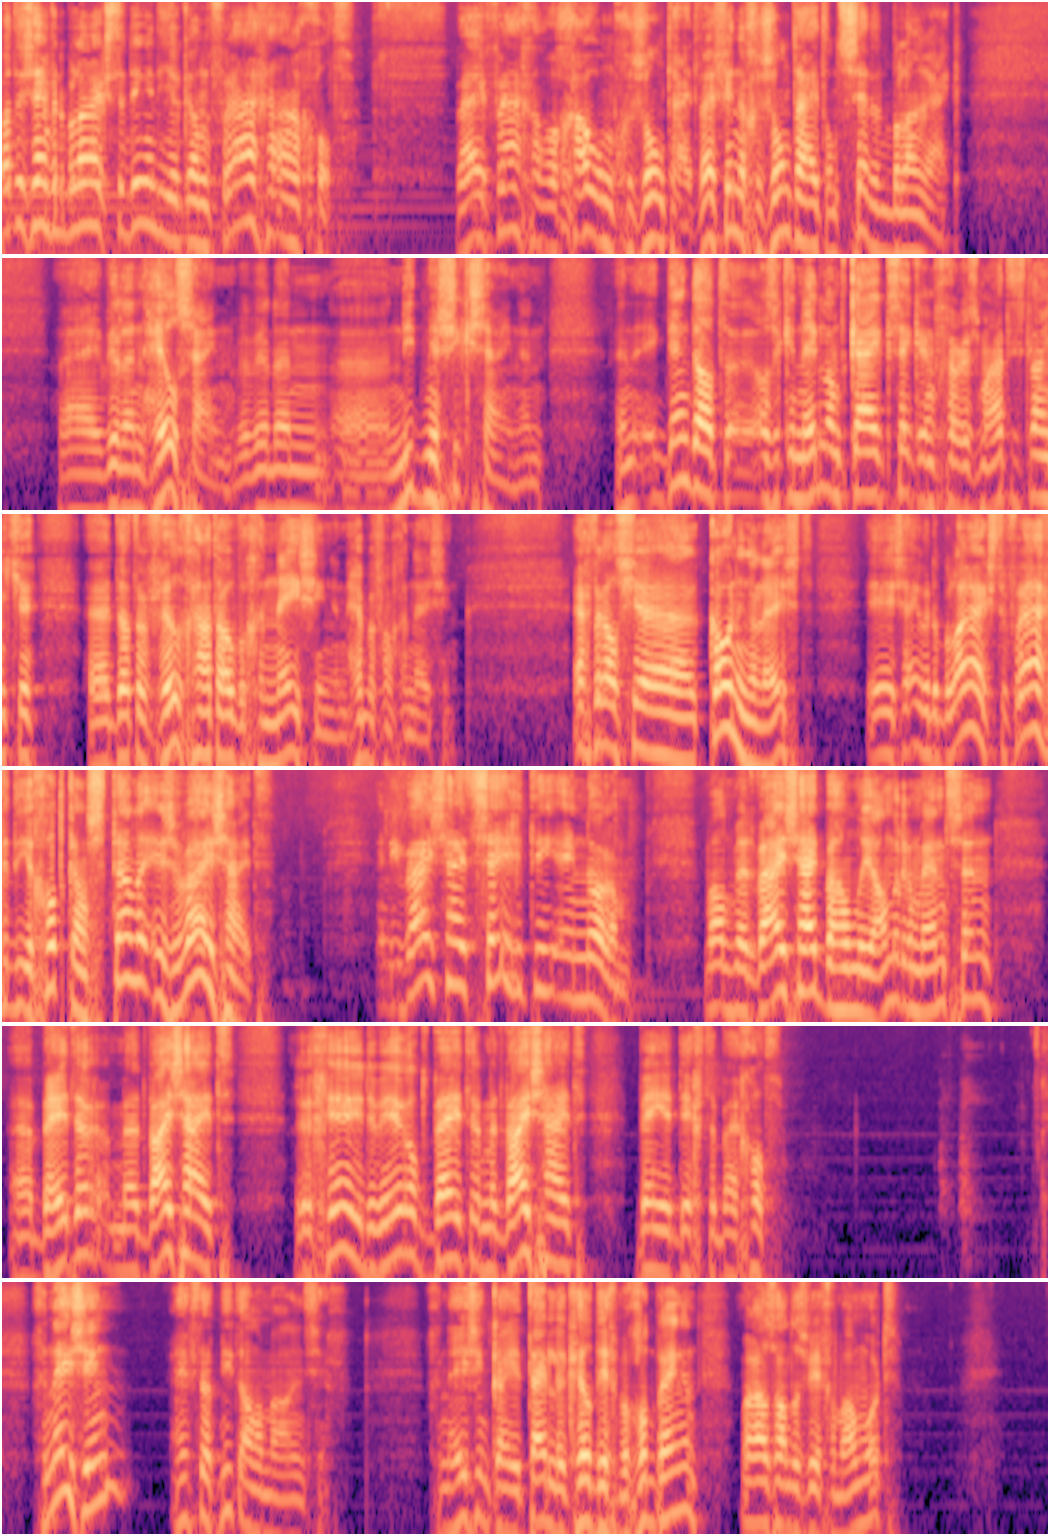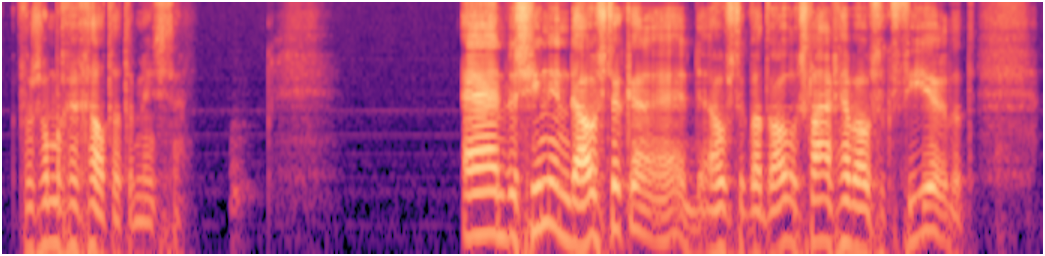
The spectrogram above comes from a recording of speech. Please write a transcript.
Wat is een van de belangrijkste dingen die je kan vragen aan God? Wij vragen al gauw om gezondheid. Wij vinden gezondheid ontzettend belangrijk. Wij willen heel zijn. We willen uh, niet meer ziek zijn. En, en ik denk dat eh, als ik in Nederland kijk, zeker een charismatisch landje, uh, dat er veel gaat over genezing en hebben van genezing. Echter, als je koningen leest, is een van de belangrijkste vragen die je God kan stellen, is wijsheid. En die wijsheid zegent hij enorm. Want met wijsheid behandel je andere mensen uh, beter. Met wijsheid regeer je de wereld beter. Met wijsheid ben je dichter bij God. Genezing heeft dat niet allemaal in zich. Genezing kan je tijdelijk heel dicht bij God brengen, maar als anders weer gewoon wordt. Voor sommigen geldt dat tenminste. En we zien in de hoofdstukken, het hoofdstuk wat we overgeslagen hebben, hoofdstuk 4, dat,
